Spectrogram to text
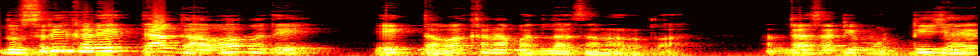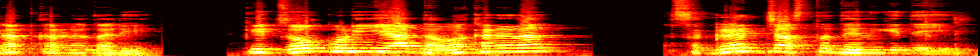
दुसरीकडे त्या गावामध्ये एक दवाखाना बांधला जाणार होता. आणि त्यासाठी मोठी जाहिरात करण्यात आली की जो कोणी या दवाखान्याला सगळ्यात जास्त देणगी देईल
